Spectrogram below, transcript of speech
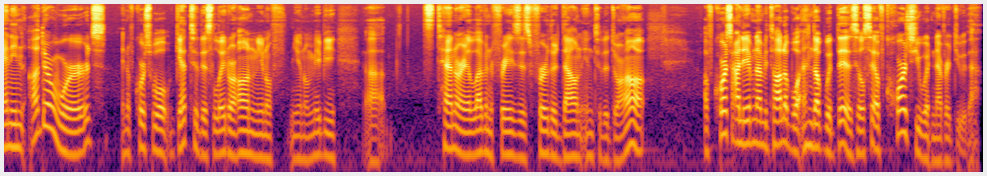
and in other words, and of course we'll get to this later on. You know, f- you know maybe uh, ten or eleven phrases further down into the du'a. Of course, Ali ibn Abi Talib will end up with this. He'll say, "Of course, you would never do that."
